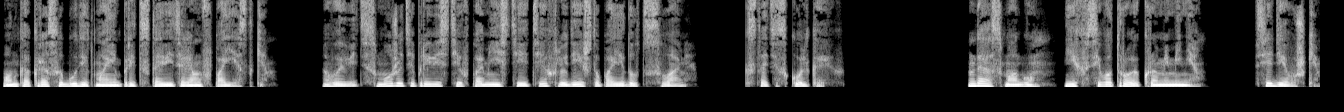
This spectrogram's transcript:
Он как раз и будет моим представителем в поездке. Вы ведь сможете привести в поместье тех людей, что поедут с вами? Кстати, сколько их? Да, смогу. Их всего трое, кроме меня. Все девушки.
